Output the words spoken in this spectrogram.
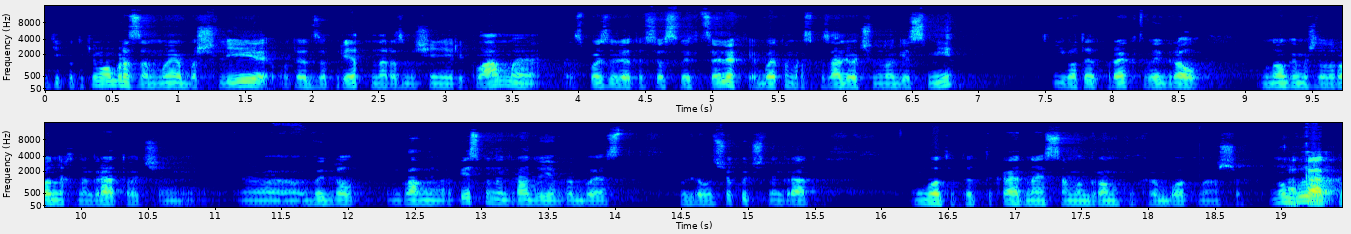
И, типа, таким образом мы обошли вот этот запрет на размещение рекламы, использовали это все в своих целях, и об этом рассказали очень многие СМИ. И вот этот проект выиграл много международных наград очень. Э, выиграл главную европейскую награду Евробест, выиграл еще кучу наград. Вот это такая одна из самых громких работ наших. Ну, а было... как,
